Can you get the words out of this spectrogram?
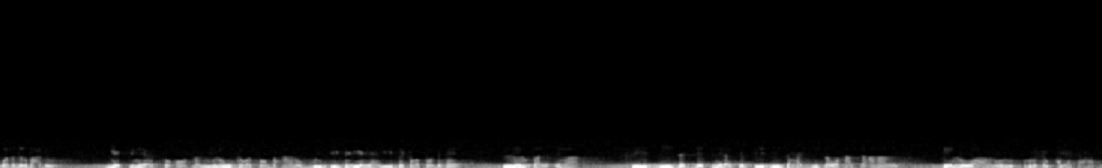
waa badlbacdi oo dhan midhuhu kama soo baxaanoo guntiisa iyo laamihiisa kama soo baxee? Min dalcihaa. Fiidiisa geetimireedka fiidiisa xaggiisa waxaa ka ahaaday qinwaanun rucub ayaa ka ahaatay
